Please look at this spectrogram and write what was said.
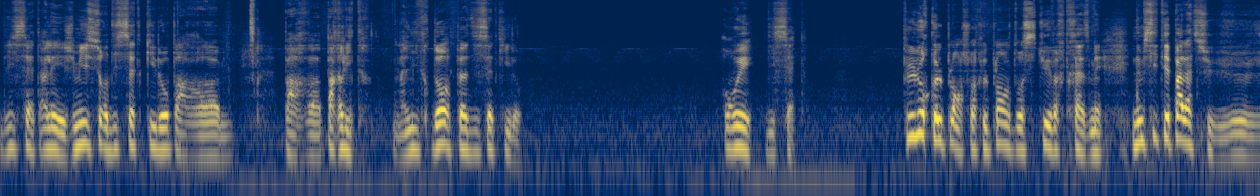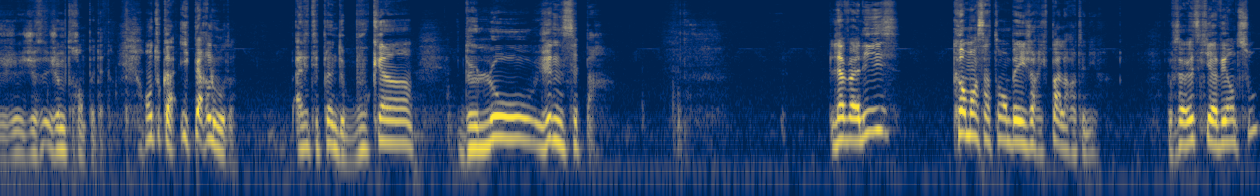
17. Allez, je mise sur 17 kilos par, par, par litre. Un litre d'or pèse 17 kilos. Oui, 17. Plus lourd que le plan. Je crois que le plan doit se situer vers 13. Mais ne me citez pas là-dessus. Je, me trompe peut-être. En tout cas, hyper lourde. Elle était pleine de bouquins, de l'eau, je ne sais pas. La valise commence à tomber. J'arrive pas à la retenir. Vous savez ce qu'il y avait en dessous?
